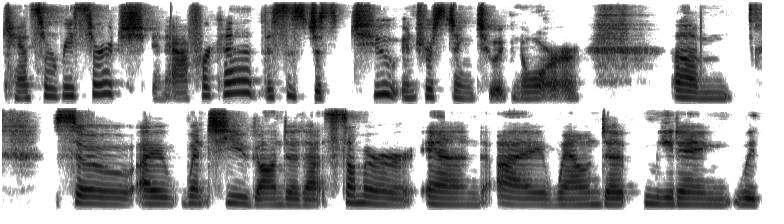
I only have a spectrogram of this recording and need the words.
cancer research in Africa? This is just too interesting to ignore. Um, so I went to Uganda that summer and I wound up meeting with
